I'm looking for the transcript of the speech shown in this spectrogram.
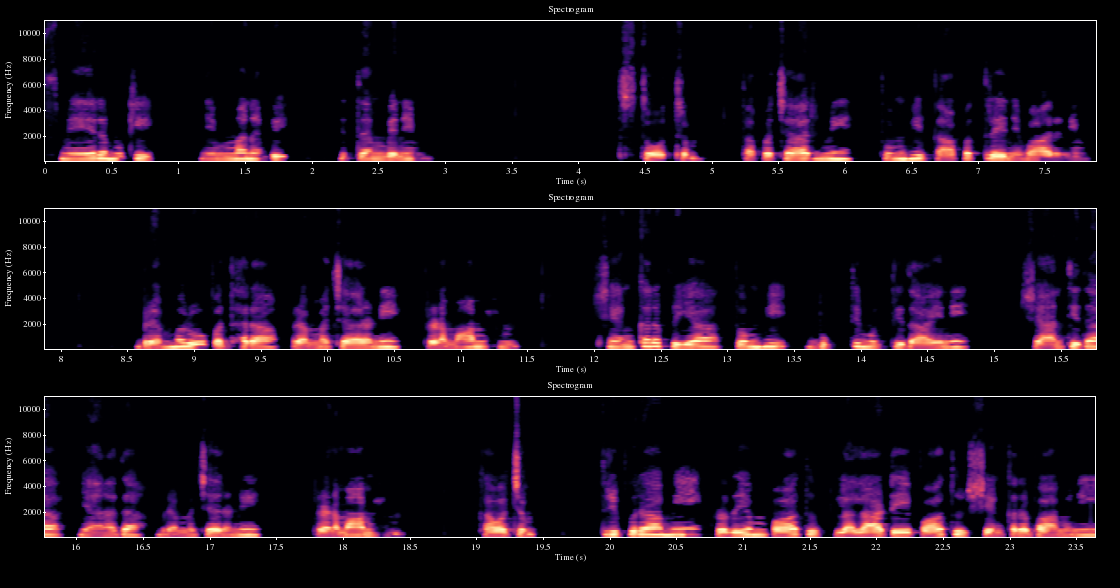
స్మేరముఖి నిమ్మనపి నితంబిని స్తోత్రం. తపచారిణి తుంహి తాపత్రయ నివారిణి. బ్రహ్మరూపధర బ్రహ్మచారిణి ప్రణమామ్యం శంకర ప్రియ త్వమి భుక్తి ముక్తిదాయిని శాంతిద జ్ఞానద బ్రహ్మచారిణి ప్రణమామ్యం కవచం. త్రిపురా మీ హృదయం పాతు లలాటే పాతు శంకరభామిని.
